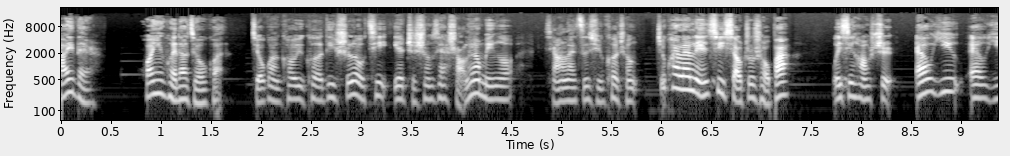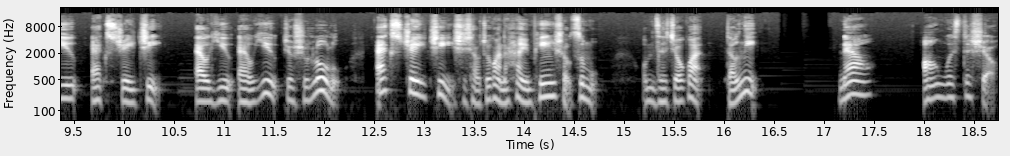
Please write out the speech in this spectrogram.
Hi there，欢迎回到酒馆。酒馆口语课第十六期也只剩下少量名额，想要来咨询课程，就快来联系小助手吧。微信号是 l u l u x j g，l u l u 就是露露，x j g 是小酒馆的汉语拼音首字母。我们在酒馆等你。Now on with the show.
